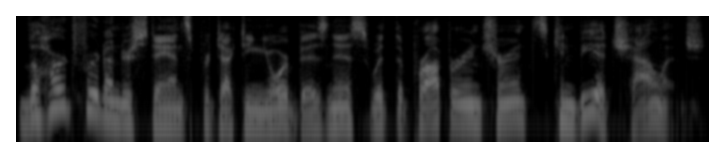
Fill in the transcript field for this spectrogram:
The Hartford understands protecting your business with the proper insurance can be a challenge.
